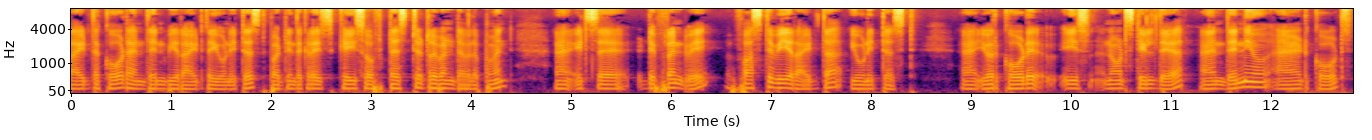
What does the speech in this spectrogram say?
write the code and then we write the unit test. But in the case of test driven development, uh, it's a different way. First we write the unit test. Uh, your code is not still there and then you add codes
